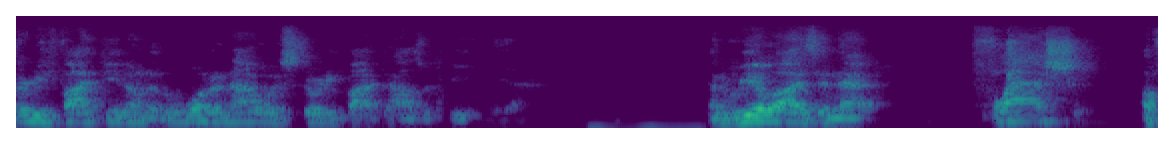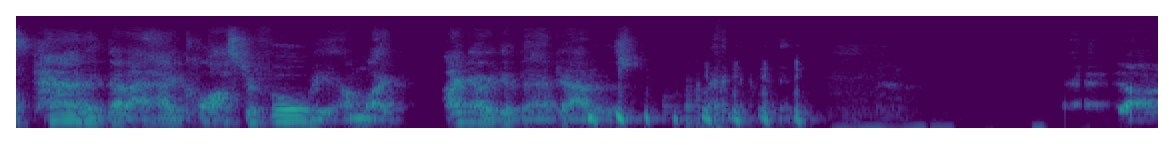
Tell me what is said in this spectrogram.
35 feet under the water. Now it was 35,000 feet in the air. And realizing that flash of panic that I had claustrophobia, I'm like, I got to get the heck out of this. and uh,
